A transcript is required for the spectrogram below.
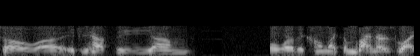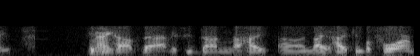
So uh, if you have the um, or what do they call them, like the miner's lights. if you have that, if you've done a hike, uh, night hiking before,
